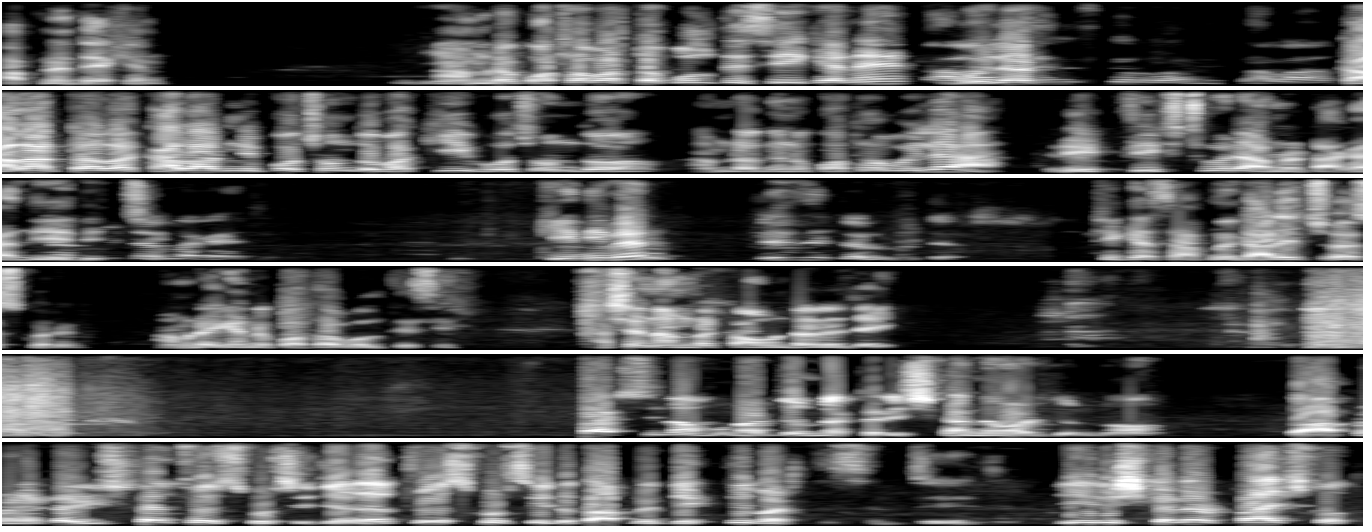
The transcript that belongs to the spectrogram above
আপনি দেখেন। আমরা কথাবার্তা বলতেছি এখানে কালার টালার কালার নি পছন্দ বা কি পছন্দ আমরা কেন কথা বইলা রেট ফিক্সড করে আমরা টাকা দিয়ে দিচ্ছি। কি দিবেন? ডিজিটাল মিটার ঠিক আছে আপনি গাড়ি চয়েস করেন আমরা এখানে কথা বলতেছি। আসেন আমরা কাউন্টারে যাই। আসছিলাম ওনার জন্য একটা রিক্সা নেওয়ার জন্য। তো আপনার একটা রিক্সা চয়েস করছি যেটা চয়েস করছি এটা তো আপনি দেখতে পারতেছেন। জি জি। এই রিক্সাটার প্রাইস কত?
